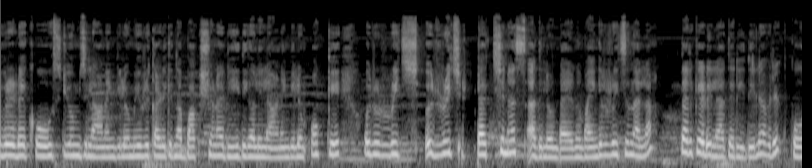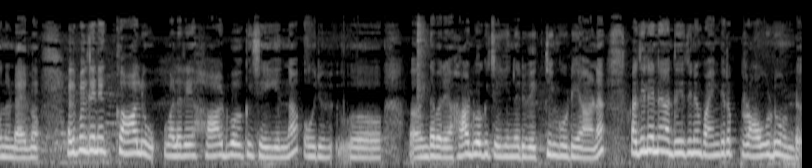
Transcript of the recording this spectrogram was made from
ഇവരുടെ കോസ്റ്റ്യൂംസിലാണെങ്കിലും ഇവർ കഴിക്കുന്ന ഭക്ഷണ രീതികളിലാണെങ്കിലും ഒക്കെ ഒരു റിച്ച് ഒരു റിച്ച് ടച്ച്നെസ് അതിലുണ്ടായിരുന്നു. ഭയങ്കര റിച്ച് എന്നല്ല തരക്കേടില്ലാത്ത രീതിയിൽ അവർ പോകുന്നുണ്ടായിരുന്നു. അതുപോലെ തന്നെ കാലു വളരെ ഹാർഡ് വർക്ക് ചെയ്യുന്ന ഒരു എന്താ പറയുക ഹാർഡ് വർക്ക് ചെയ്യുന്ന ഒരു വ്യക്തിയും കൂടിയാണ്. അതിൽ തന്നെ അദ്ദേഹത്തിന് ഭയങ്കര പ്രൗഡും ഉണ്ട്.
